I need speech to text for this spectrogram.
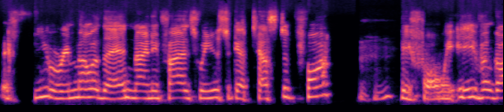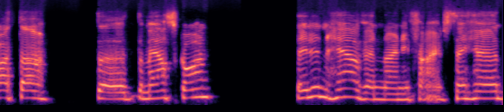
if you remember the N95s we used to get tested for mm-hmm. before we even got the the the mask on they didn't have N95s. They had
